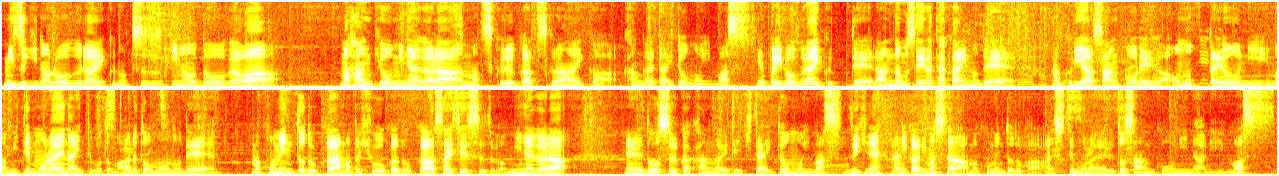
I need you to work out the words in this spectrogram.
水木のローグライクの続きの動画は、まあ、反響を見ながら、まあ、作るか作らないか考えたいと思います。やっぱりローグライクってランダム性が高いので、まあ、クリア参考例が思ったように、ま見てもらえないってこともあると思うので、まコメントとか、また評価とか再生数とかを見ながら、えー、どうするか考えていきたいと思います。ぜひね、何かありましたら、まコメントとかしてもらえると参考になります。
